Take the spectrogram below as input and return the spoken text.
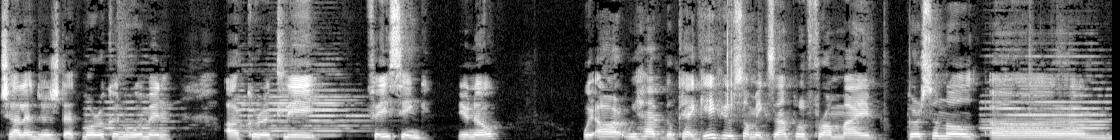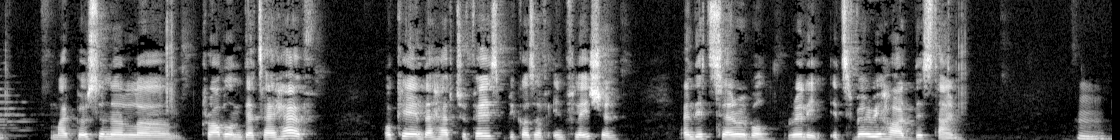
challenges that Moroccan women are currently facing. You know, we are we have. Okay, I gave you some example from my personal um, my personal uh, problem that I have. Okay, and I have to face because of inflation, and it's terrible. Really, it's very hard this time. Hmm.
